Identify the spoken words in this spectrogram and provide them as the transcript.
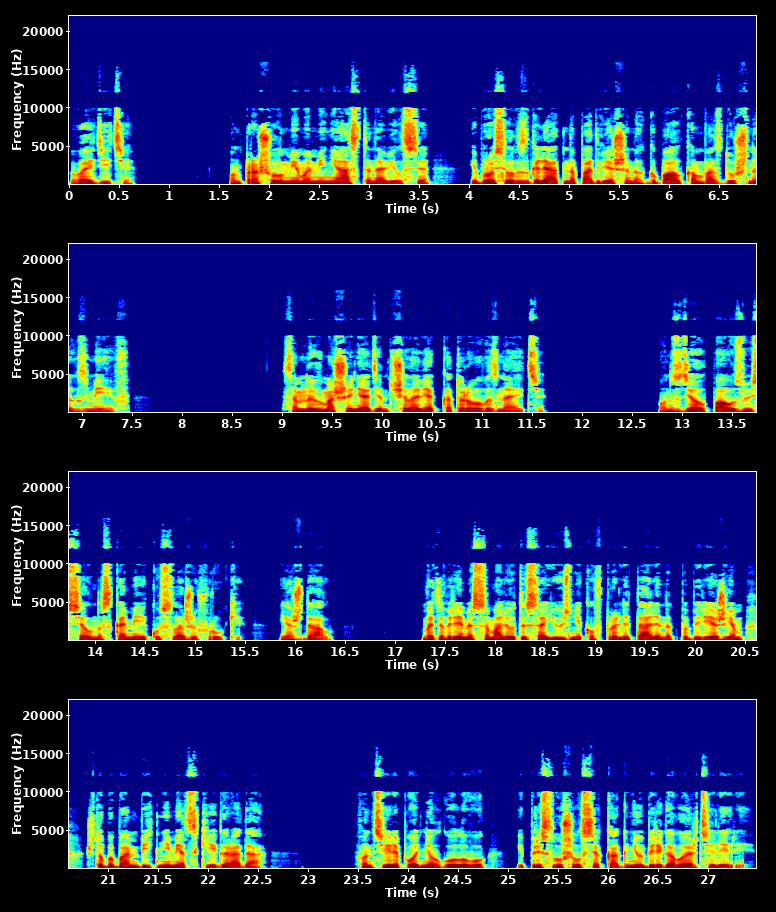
«Войдите». Он прошел мимо меня, остановился и бросил взгляд на подвешенных к балкам воздушных змеев. «Со мной в машине один человек, которого вы знаете». Он сделал паузу и сел на скамейку, сложив руки. Я ждал. В это время самолеты союзников пролетали над побережьем, чтобы бомбить немецкие города. Фонтиле поднял голову и прислушался к огню береговой артиллерии.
